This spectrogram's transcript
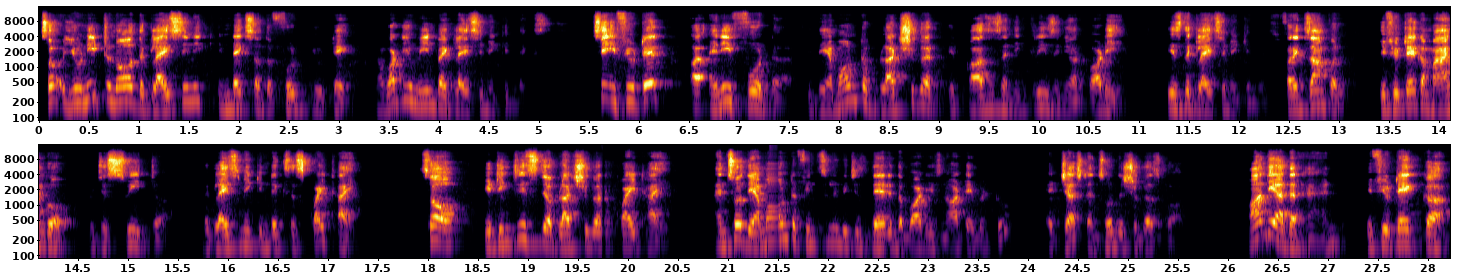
So, you need to know the glycemic index of the food you take. Now, what do you mean by glycemic index? See, if you take uh, any food, uh, the amount of blood sugar it causes an increase in your body is the glycemic index. For example, if you take a mango, which is sweet, uh, the glycemic index is quite high. So it increases your blood sugar quite high. And so the amount of insulin which is there in the body is not able to adjust. And so the sugars go up. On the other hand, if you take uh,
